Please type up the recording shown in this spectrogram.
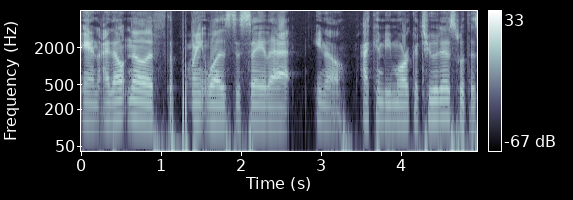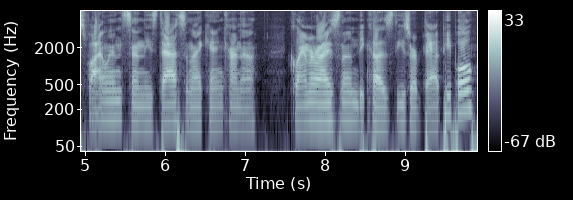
And I don't know if the point was to say that, you know, I can be more gratuitous with this violence and these deaths and I can kind of glamorize them because these are bad people.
